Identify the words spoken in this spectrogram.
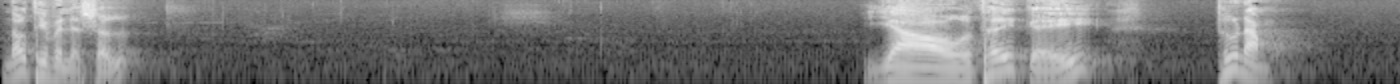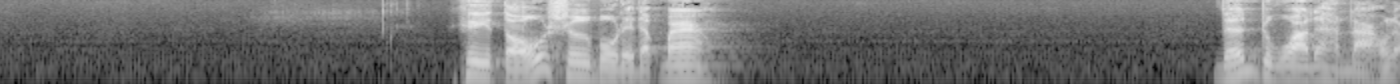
nói thêm về lịch sử. Vào thế kỷ thứ năm. Khi tổ sư bồ đề đạt ma đến trung hoa để hành đạo đó,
